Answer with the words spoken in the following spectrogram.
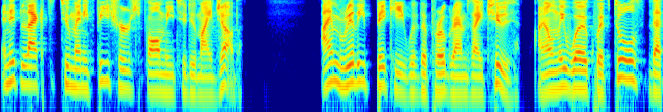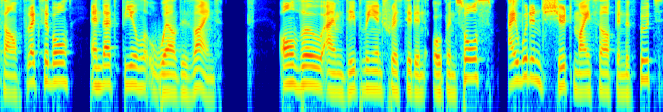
and it lacked too many features for me to do my job. I'm really picky with the programs I choose. I only work with tools that are flexible and that feel well designed. Although I'm deeply interested in open source, I wouldn't shoot myself in the foot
